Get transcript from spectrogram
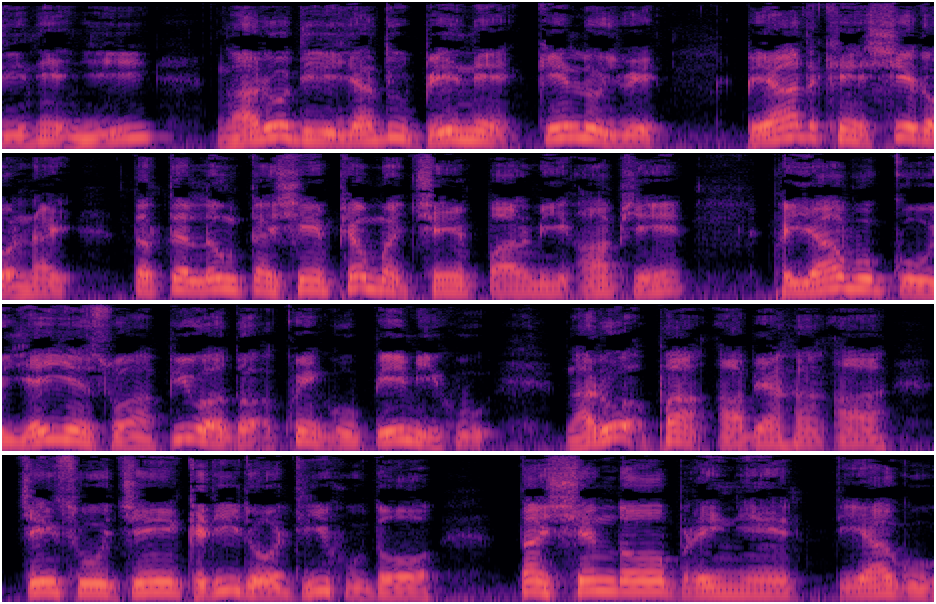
သည်နှင့်အညီ၊ငါတို့သည် ရန်သူဘေးနှင့် ကင်းလွတ်၍ဘုရားသခင့်ရှေ့တော်၌တသက်လုံး သန့်ရှင်းဖြောင့်မတ်ခြင်း ပါရမီအားဖြင့် ဘုရားဝတ်ကို ရဲရင့်စွာ ပြုရသော အခွင့်ကိုပေးမည်ဟု ငါတို့အဘအာဗြဟံအား ကျိန်ဆိုခြင်းဂတိတော်တည်းဟူသော သန့်ရှင်းသော ပဋိညာဉ်တရားကို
